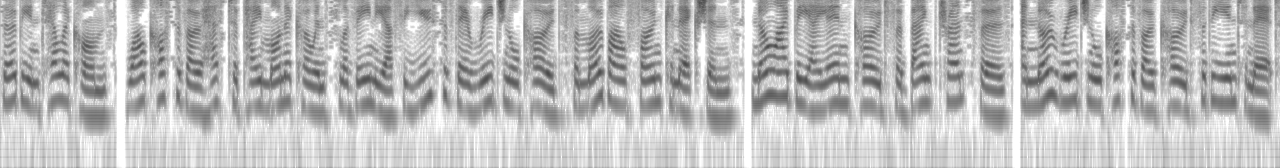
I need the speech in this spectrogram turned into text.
Serbian telecoms, while Kosovo has to pay Monaco and Slovenia for use of their regional codes for mobile phone connections, no IBAN code for bank transfers, and no regional Kosovo code for the Internet.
